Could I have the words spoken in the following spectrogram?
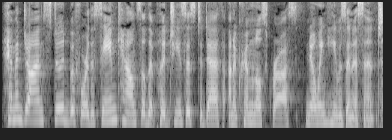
Him and John stood before the same council that put Jesus to death on a criminal's cross, knowing he was innocent.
